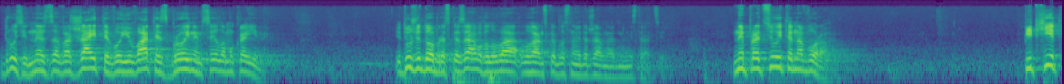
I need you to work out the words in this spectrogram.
Друзі, не заважайте воювати Збройним силам України. І дуже добре сказав голова Луганської обласної державної адміністрації. Не працюйте на ворога. Підхід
